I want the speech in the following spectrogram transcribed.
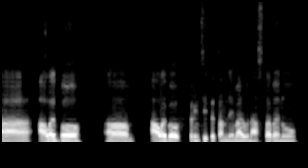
a, alebo um, alebo v princípe tam nemajú nastavenú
